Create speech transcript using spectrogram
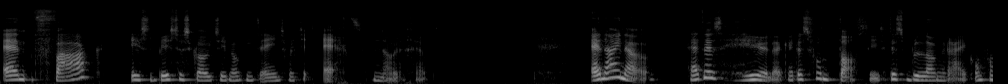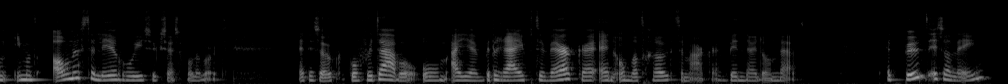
En vaak is business coaching ook niet eens wat je echt nodig hebt. En I know, het is heerlijk, het is fantastisch, het is belangrijk om van iemand anders te leren hoe je succesvoller wordt. Het is ook comfortabel om aan je bedrijf te werken en om dat groter te maken. Bin daar dan dat. Het punt is alleen,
